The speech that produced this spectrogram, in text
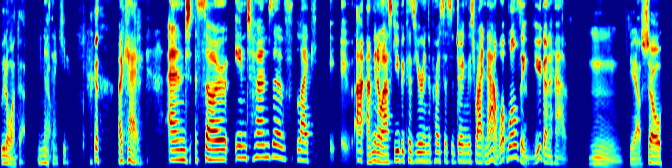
We don't want that. No, no. thank you. okay. And so, in terms of like, I, am going to ask you because you're in the process of doing this right now. What walls are you going to have? Mm, yeah. So,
